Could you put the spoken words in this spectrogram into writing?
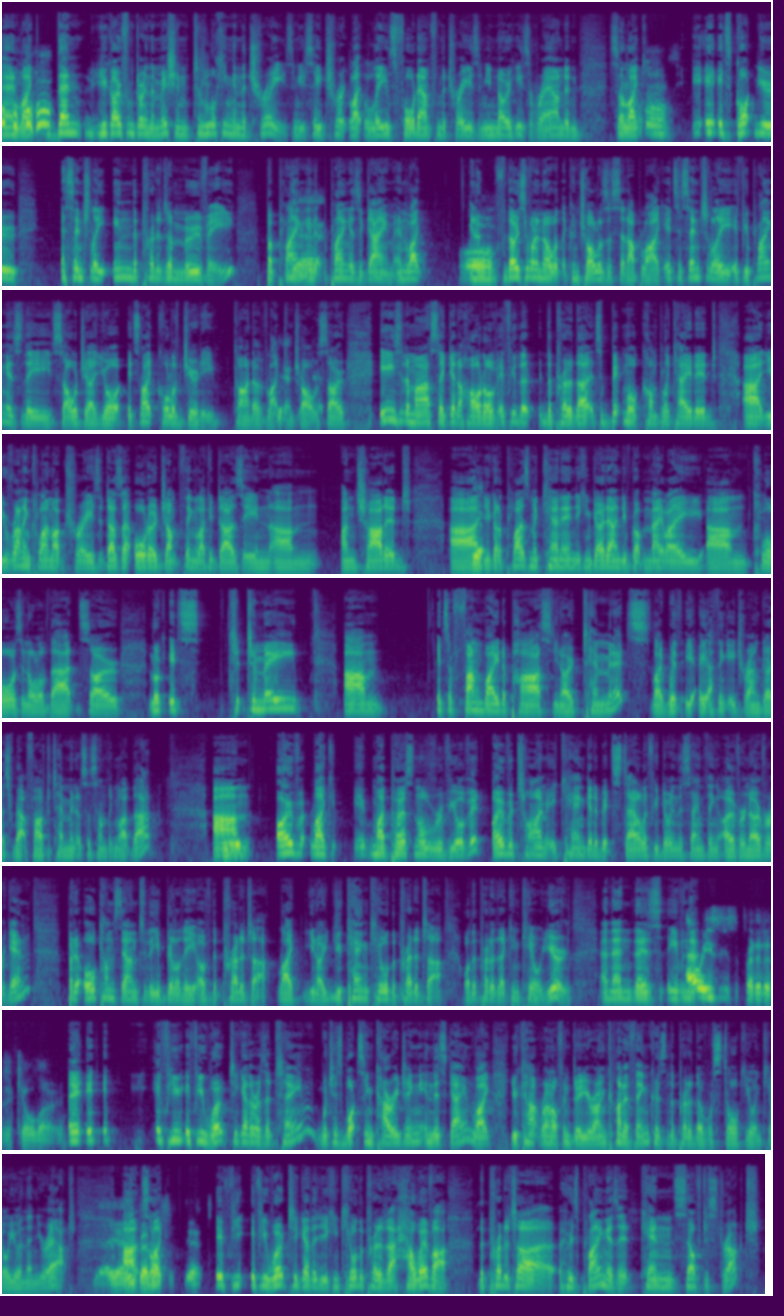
and like then you go from doing the mission to looking in the trees and you see tre- like leaves fall down from the trees and you know he's around and so like Mm. it, it's got you essentially in the predator movie but playing in, playing as a game and like you know, Oh. for those who want to know what the controllers are set up like, it's essentially if you're playing as the soldier, you're it's like Call of Duty kind of like Yeah, controls. So easy to master, get a hold of. If you're the the predator, it's a bit more complicated. Uh, you run and climb up trees. It does that auto jump thing like it does in um, Uncharted. Uh, Yeah. You've got a plasma cannon. You can go down. You've got melee um, claws and all of that. So look, it's t- to me. Um, it's a fun way to pass, you know, 10 minutes. Like with, I think each round goes for about five to 10 minutes or something like that. Um, over, like, it, my personal review of it, over time, it can get a bit stale if you're doing the same thing over and over again. But it all comes down to the ability of the predator. Like, you know, you can kill the predator, or the predator can kill you. And then there's even How that. easy is the predator to kill though? It, it, it if you if you work together as a team, which is what's encouraging in this game, like you can't run off and do your own kind of thing because the predator will stalk you and kill you, and then you're out. Yeah, yeah, Uh, so, like. If you if you work together, you can kill the predator. However, the predator who's playing as it can self destruct.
